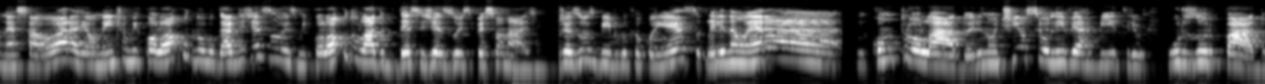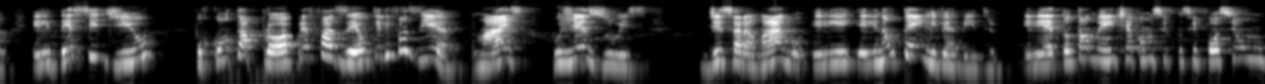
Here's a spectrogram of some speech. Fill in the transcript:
Nessa hora, realmente, eu me coloco no lugar de Jesus, me coloco do lado desse Jesus personagem. O Jesus bíblico que eu conheço, ele não era controlado, ele não tinha o seu livre-arbítrio usurpado. Ele decidiu, por conta própria, fazer o que ele fazia. Mas o Jesus de Saramago, ele, ele não tem livre-arbítrio. Ele é totalmente, é como se, se fosse um,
